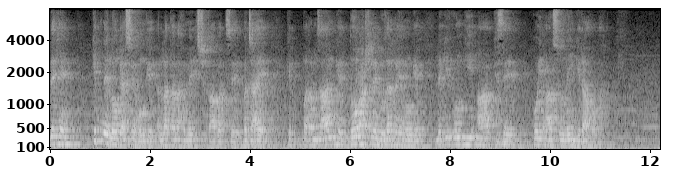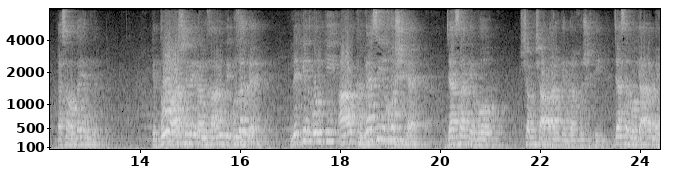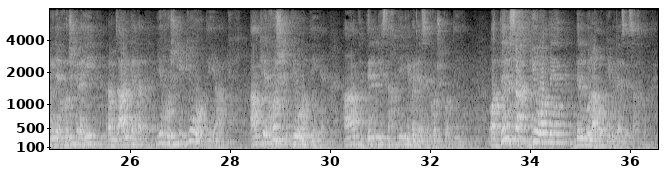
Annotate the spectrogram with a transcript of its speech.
دیکھیں کتنے لوگ ایسے ہوں گے، اللہ تعالیٰ ہمیں اس شقاوت سے بچائے کہ رمضان کے دو عشرے گزر گئے ہوں گے، لیکن ان کی آنکھ سے کوئی آنسو نہیں گرا ہوگا۔ ایسا ہوگا یا نہیں؟ کہ دو عشرے رمضان کے گزر گئے، لیکن ان کی آنکھ ویسی خشک ہے جیسا کہ وہ شب شابان کے اندر خشک تھی جیسے وہ گیارہ مہینے خشک رہی رمضان کے اندر۔ یہ خشکی کیوں ہوتی ہے آنکھ آنکھیں خشک کیوں ہوتی ہیں؟ آنکھ دل کی سختی کی وجہ سے خشک ہوتی ہے اور دل سخت کیوں ہوتے ہیں؟ دل گناہوں کی وجہ سے سخت ہوتے ہیں۔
